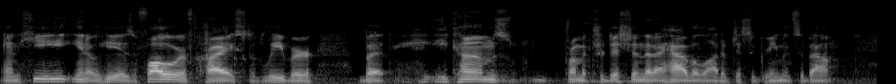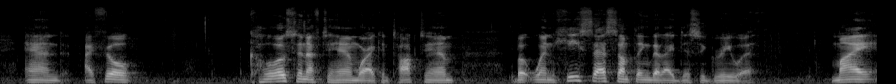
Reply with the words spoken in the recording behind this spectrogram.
and he, you know, he is a follower of Christ, a believer, but he, he comes from a tradition that I have a lot of disagreements about, and I feel close enough to him where I can talk to him. But when he says something that I disagree with, my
